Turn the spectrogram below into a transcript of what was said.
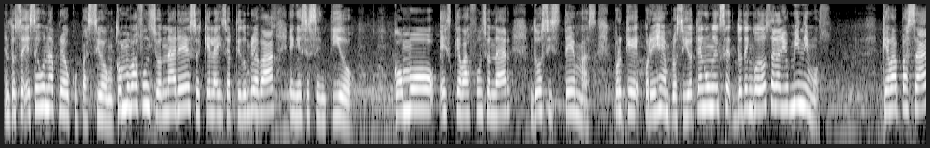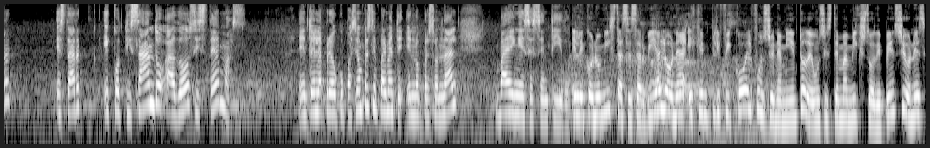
Entonces esa es una preocupación. ¿Cómo va a funcionar eso? Es que la incertidumbre va en ese sentido. ¿Cómo es que va a funcionar dos sistemas? Porque, por ejemplo, si yo tengo, un yo tengo dos salarios mínimos, ¿qué va a pasar estar cotizando a dos sistemas. Entonces la preocupación principalmente en lo personal va en ese sentido. El economista César Villalona ejemplificó el funcionamiento de un sistema mixto de pensiones,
